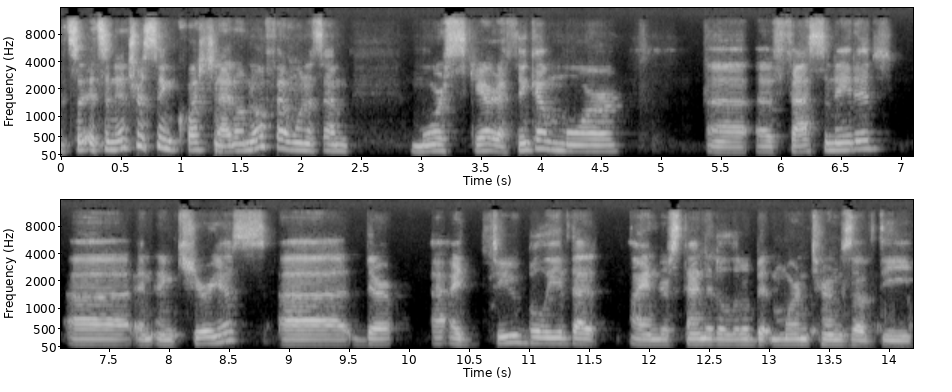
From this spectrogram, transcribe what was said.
It's, a, it's an interesting question. I don't know if I want to say I'm more scared. I think I'm more uh, uh fascinated uh, and, and, curious. Uh, there, I, I do believe that I understand it a little bit more in terms of the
